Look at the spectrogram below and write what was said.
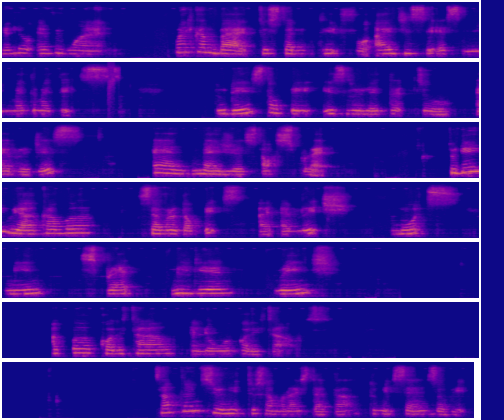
Hello everyone. Welcome back to Study Tip for IGCSE Mathematics. Today's topic is related to averages and measures of spread. Today we are cover several topics like average, modes, mean, spread, median, range, upper quartile and lower quartiles. Sometimes you need to summarize data to make sense of it.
